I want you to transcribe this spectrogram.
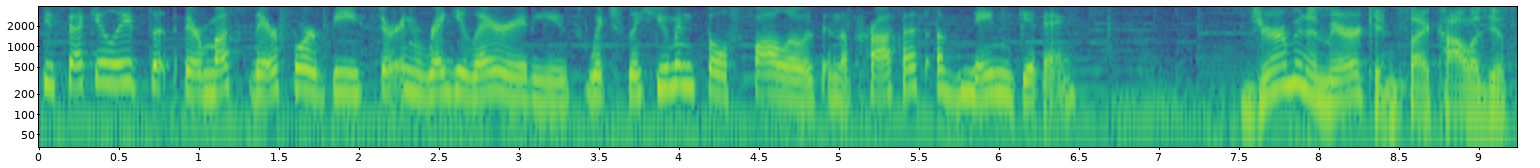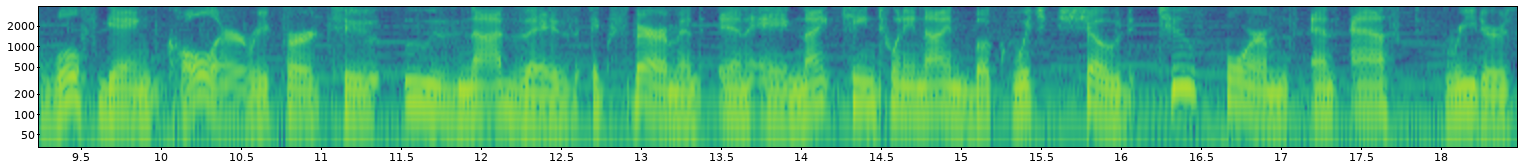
He speculates that there must therefore be certain regularities which the human soul follows in the process of name giving. German American psychologist Wolfgang Kohler referred to Uznadze's experiment in a 1929 book which showed two forms and asked readers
